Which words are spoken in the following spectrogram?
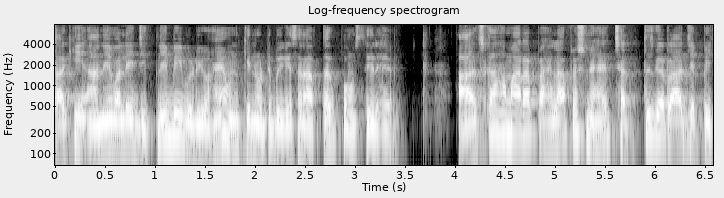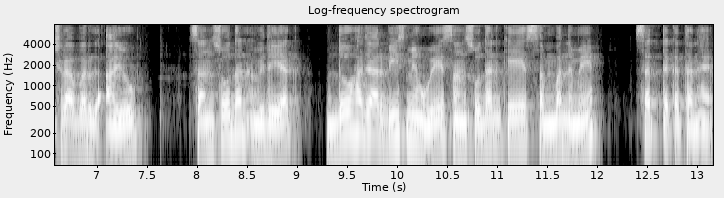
ताकि आने वाले जितने भी वीडियो हैं, उनकी नोटिफिकेशन आप तक पहुँचती रहे। आज का हमारा पहला प्रश्न है, छत्तीसगढ़ राज्य पिछड़ा वर्ग आयोग संशोधन विधेयक 2020 में हुए संशोधन के संबंध में सत्य कथन है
